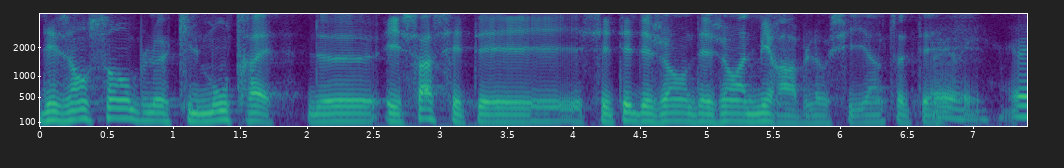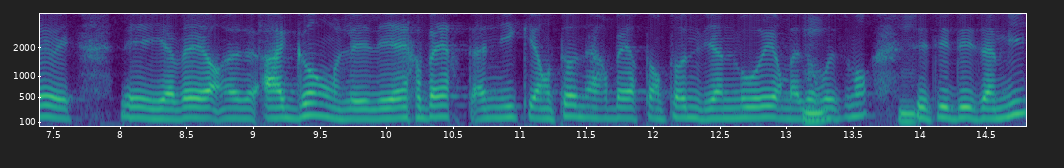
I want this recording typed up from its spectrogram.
des ensembles qu'ils montraient et ça, c'était, c'était des, gens, des gens admirables aussi. Hein, oui, oui, oui, il y avait euh, à Gand les, Herbert, Annick et Anton Herbert. Anton vient de mourir mmh. malheureusement. Mmh. C'était des amis.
